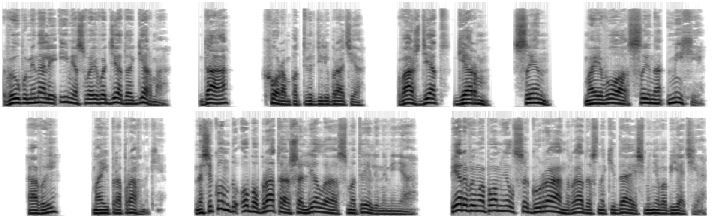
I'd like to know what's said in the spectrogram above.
вы упоминали имя своего деда Герма. Да, хором подтвердили братья. Ваш дед Герм, сын моего сына Михи, а вы — мои праправнуки. На секунду оба брата ошалело смотрели на меня. Первым опомнился Гуран, радостно кидаясь мне в объятия.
